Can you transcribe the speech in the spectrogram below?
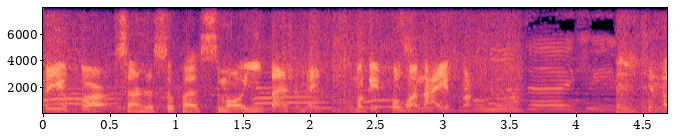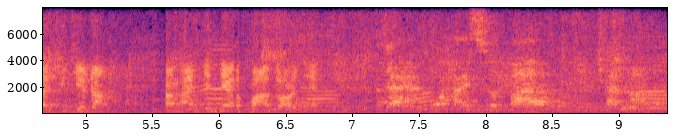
这一盒三十四块四毛一，三十枚。我们给婆婆拿一盒。现在去结账，看看今天花了多少钱。在，我还是把钱拿了。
